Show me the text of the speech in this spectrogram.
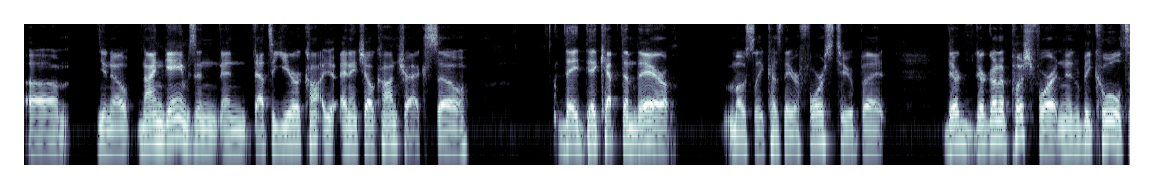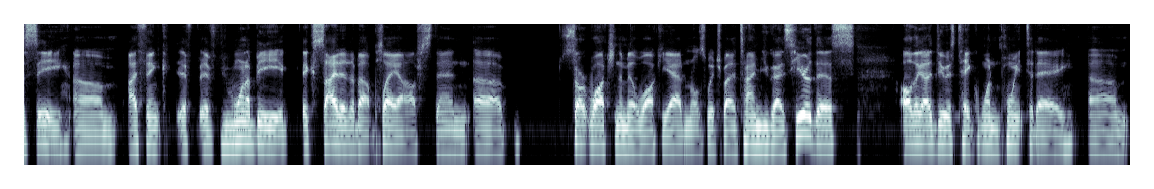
Um, you know, nine games and and that's a year con- NHL contract. So they they kept them there mostly because they were forced to, but they're they're going to push for it, and it'll be cool to see. Um, I think if if you want to be excited about playoffs, then uh, start watching the Milwaukee Admirals. Which by the time you guys hear this, all they got to do is take one point today, um,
